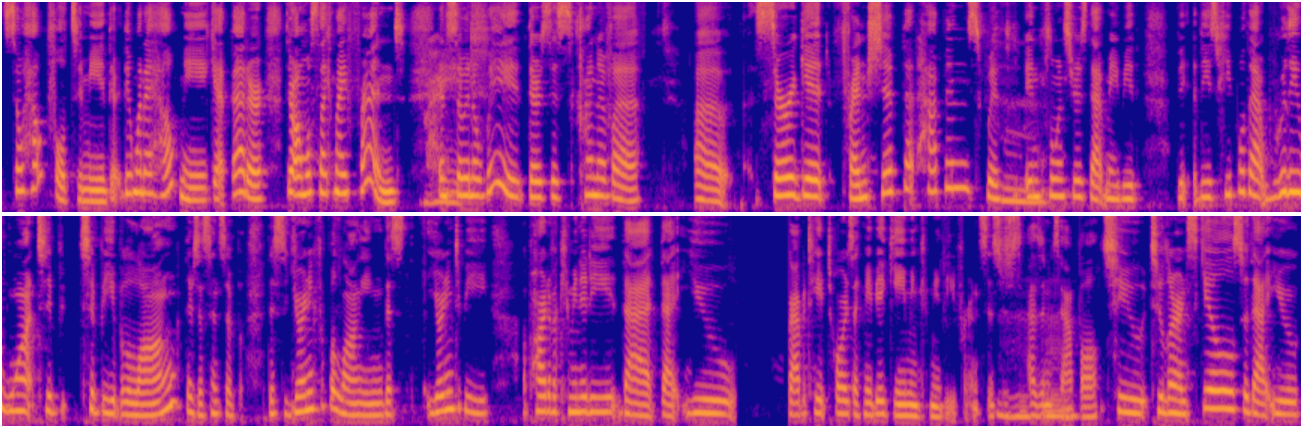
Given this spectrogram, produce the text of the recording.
so helpful to me they're, they want to help me get better they're almost like my friend right. and so in a way there's this kind of a, a surrogate friendship that happens with hmm. influencers that maybe th- these people that really want to to be belong there's a sense of this yearning for belonging this yearning to be a part of a community that that you gravitate towards like maybe a gaming community for instance just mm-hmm. as an mm-hmm. example to to learn skills so that you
